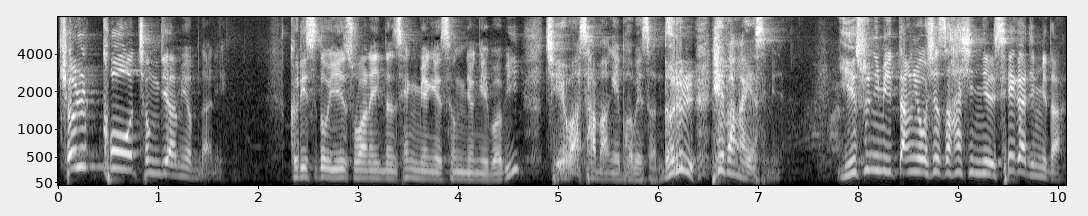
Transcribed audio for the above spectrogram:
결코 정죄함이 없나니 그리스도 예수 안에 있는 생명의 성령의 법이 죄와 사망의 법에서 너를 해방하였습니다. 예수님이 땅에 오셔서 하신 일 세 가지입니다.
